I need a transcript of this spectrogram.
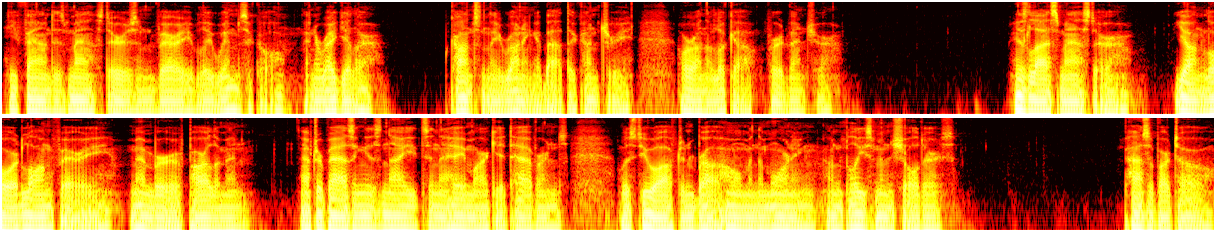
he found his masters invariably whimsical and irregular, constantly running about the country or on the lookout for adventure. His last master, Young Lord Longferry, Member of Parliament, after passing his nights in the Haymarket taverns, was too often brought home in the morning on policemen's shoulders. Passepartout,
